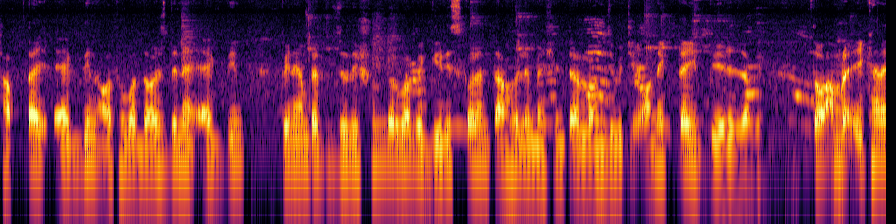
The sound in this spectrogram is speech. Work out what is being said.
সপ্তাহে একদিন অথবা দশ দিনে একদিন। প্রিমিয়ামটাতে যদি সুন্দরভাবে গিরিস করেন, তাহলে মেশিনটার লংজিভিটি অনেকটাই বেড়ে যাবে। তো আমরা এখানে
